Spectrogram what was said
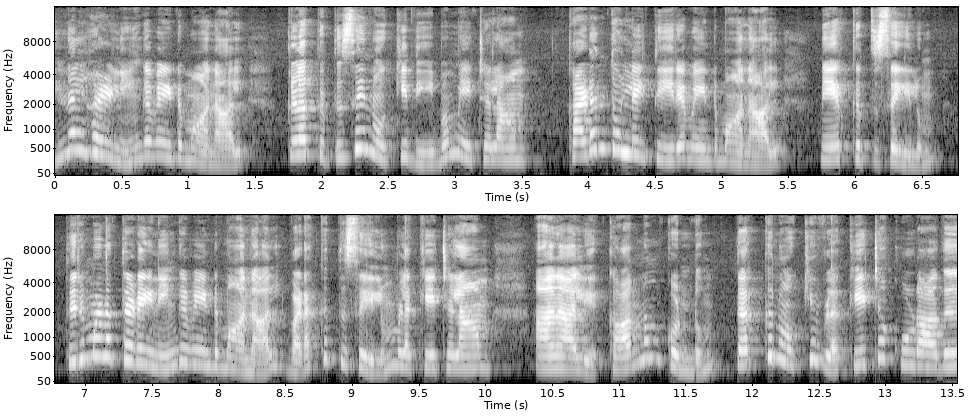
இன்னல்கள் நீங்க வேண்டுமானால் கிழக்கு திசை நோக்கி தீபம் ஏற்றலாம். கடன் தொல்லை தீர வேண்டுமானால் மேற்கு திசையிலும் திருமணத்தடை நீங்க வேண்டுமானால் வடக்கு திசையிலும் விளக்கேற்றலாம். ஆனால் எக்காரணம் கொண்டும் தெற்கு நோக்கி விளக்கேற்றக்கூடாது.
